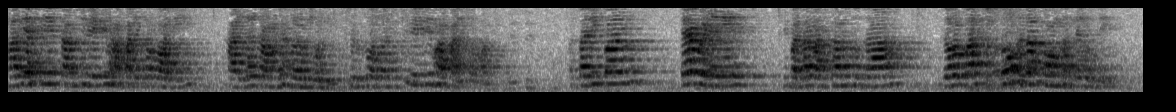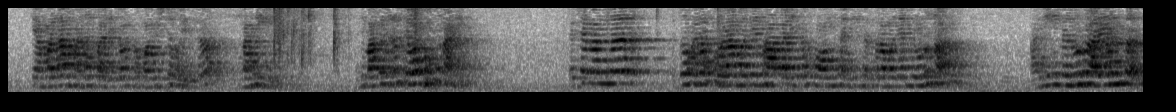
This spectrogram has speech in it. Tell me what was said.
हवी असेल तर आमची वेगळी महापालिका व्हावी खासदार कामाच्या गळंबोली सिडको असा ती वेगळी महापालिका व्हावी तरी पण त्यावेळेस मी पत्र असताना सुद्धा जवळपास दोन हजार फॉर्म भरले होते की आम्हाला महानगरपालिका समाविष्ट व्हायचं नाही. म्हणजे माझा विरोध तेव्हापासून आहे. त्याच्यानंतर दोन हजार सोळामध्ये महापालिका फॉर्म झाली सतरामध्ये निवडून आलो. आणि निवडून आल्यानंतर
